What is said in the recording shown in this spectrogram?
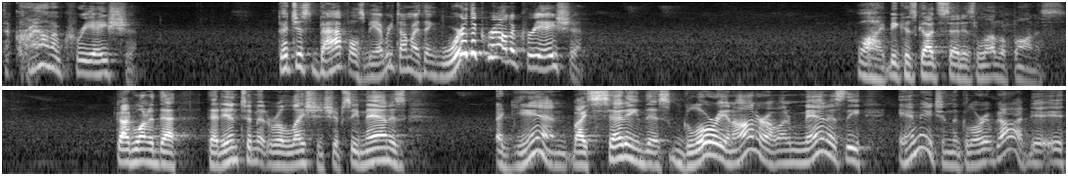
the crown of creation. That just baffles me every time I think, we're the crown of creation. Why? Because God set his love upon us. God wanted that, that intimate relationship. See, man is, again, by setting this glory and honor on man is the image and the glory of God. It, it,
